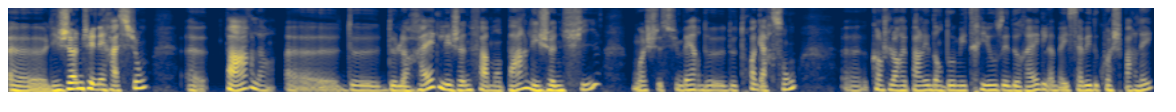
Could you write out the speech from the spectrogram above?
les jeunes générations euh, parlent euh, de, leurs règles, les jeunes femmes en parlent, les jeunes filles. Moi, je suis mère de, trois garçons. Euh, quand je leur ai parlé d'endométriose et de règles, bah, ils savaient de quoi je parlais.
